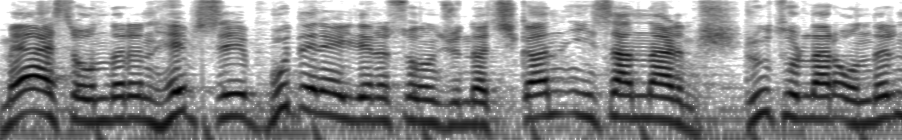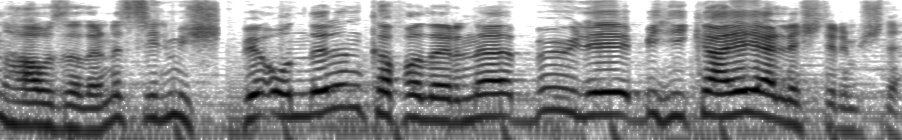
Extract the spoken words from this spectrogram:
Meğerse onların hepsi bu deneylerin sonucunda çıkan insanlarmış. Router'lar onların hafızalarını silmiş ve onların kafalarına böyle bir hikaye yerleştirmişler.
